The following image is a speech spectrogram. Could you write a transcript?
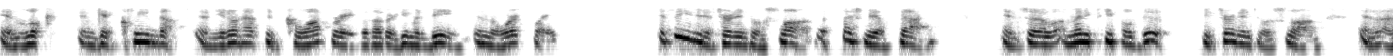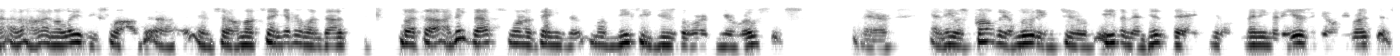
and look and get cleaned up, and you don't have to cooperate with other human beings in the workplace. It's easy to turn into a slob, especially us guys. And so many people do. You turn into a slob and, uh, and a lazy slob. Uh, and so I'm not saying everyone does, but uh, I think that's one of the things that when Mises used the word neurosis there, and he was probably alluding to even in his day, you know, many many years ago he wrote this.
